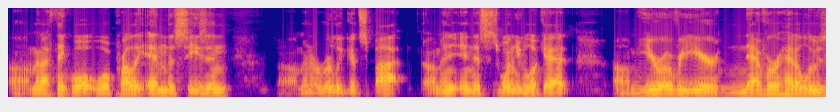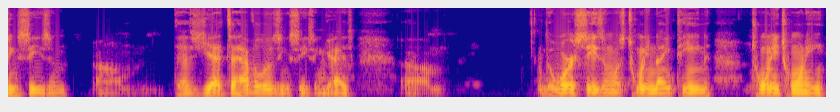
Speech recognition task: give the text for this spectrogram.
um, and I think we'll we'll probably end the season um, in a really good spot. Um, and, and, this is when you look at um, year over year, never had a losing season has yet to have a losing season, guys. Um, the worst season was 2019, 2020.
